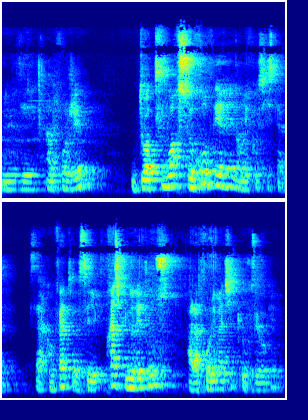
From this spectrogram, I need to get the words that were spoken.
une idée, un projet, doit pouvoir se repérer dans l'écosystème. C'est-à-dire qu'en fait, c'est presque une réponse à la problématique que vous évoquez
